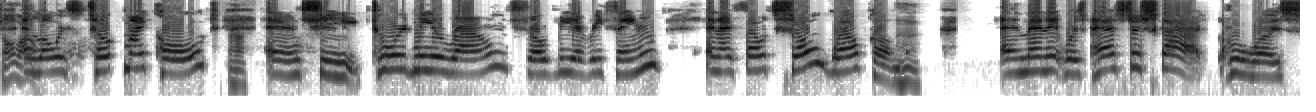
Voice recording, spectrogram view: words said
Oh, wow. And Lois took my coat uh-huh. and she toured me around, showed me everything, and I felt so welcome. Mm-hmm. And then it was Pastor Scott who was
